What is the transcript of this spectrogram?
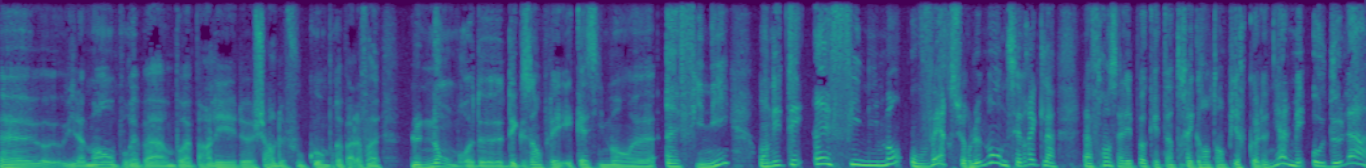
Euh, évidemment, on pourrait pas, on pourrait parler de Charles de Foucault, on pourrait parler, le nombre d'exemples est, quasiment euh, infini. On était infiniment ouvert sur le monde. C'est vrai que la, la France à l'époque est un très grand empire colonial, mais au-delà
